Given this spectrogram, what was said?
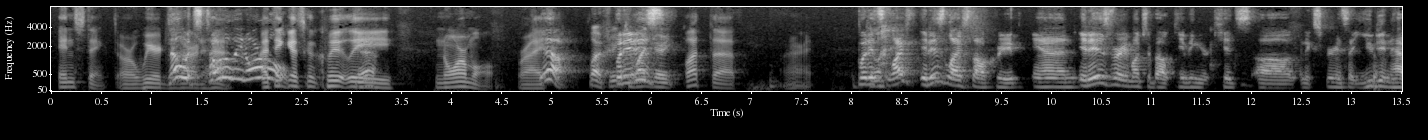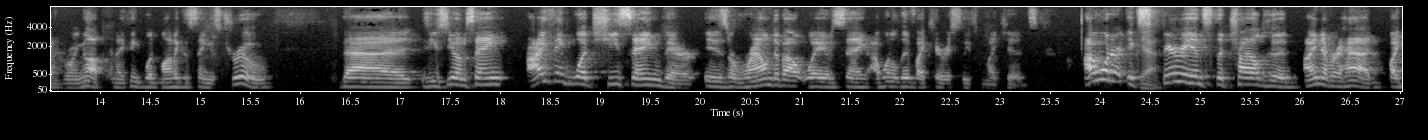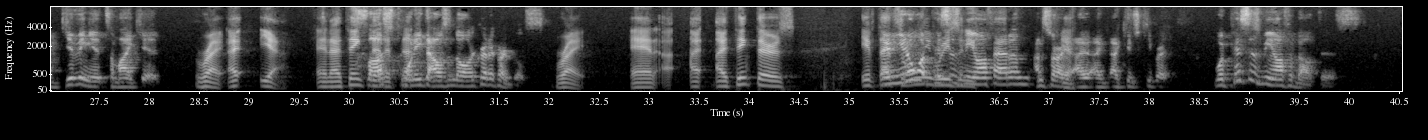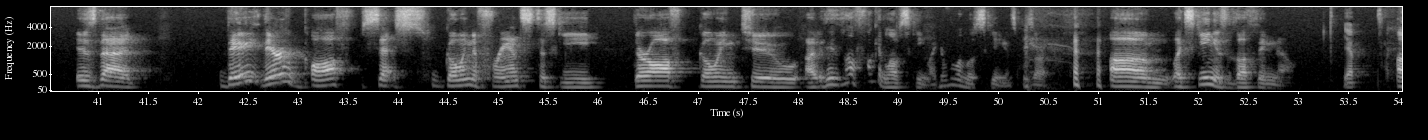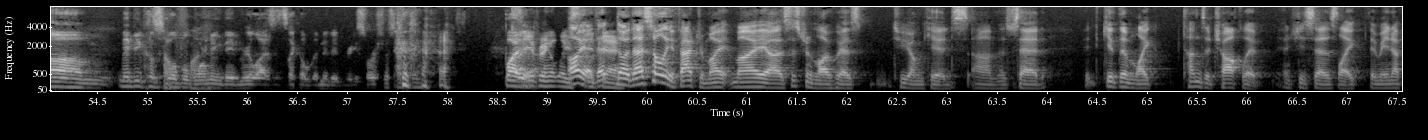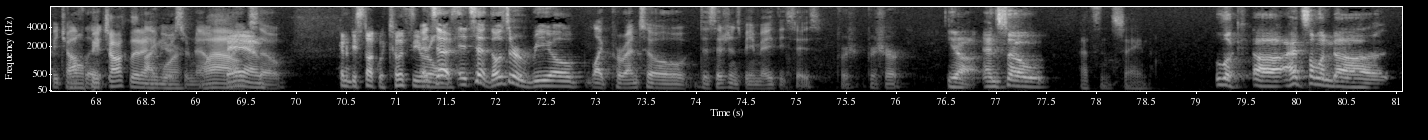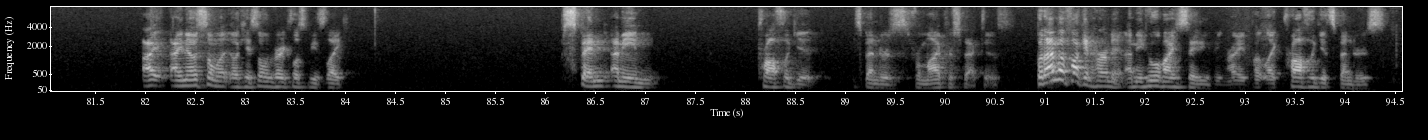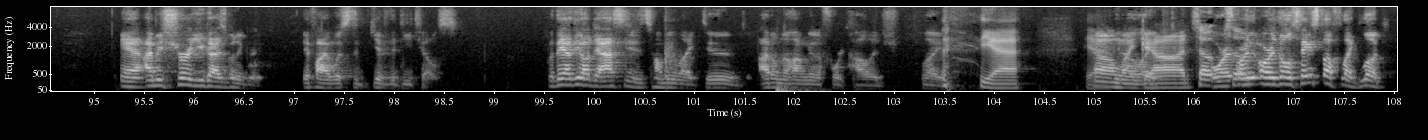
instinct or a weird. No, it's to have. totally normal. I think it's completely normal, right? Yeah. What? But it you is- wonder- What the? All right. but it's life it is lifestyle creep and it is very much about giving your kids uh, an experience that you didn't have growing up and i think what monica's saying is true that you see what i'm saying i think what she's saying there is a roundabout way of saying i want to live vicariously through my kids i want to experience the childhood i never had by giving it to my kid Right. I yeah. And I think plus $20000 credit card bills right. And I- I think there's if that's and you know what pisses reason me off, Adam? I'm sorry, Yeah. I, I, I could just keep it. What pisses me off about this is that they they're off set, going to France to ski. They're off going to. Uh, they love fucking love skiing. Like everyone loves skiing. It's bizarre. um, like skiing is the thing now. Yep. Um, maybe because So global funny. warming, they've realized it's like a limited resource or something. but Savoring. Oh yeah, okay. that, no, that's totally a factor. My my uh, sister in law who has two young kids um, has said give them like tons of chocolate, and she says like there may not be Won't chocolate. be chocolate five anymore. Years from now. Wow. Damn. So Gonna be stuck with Tootsie it's Rolls. a, it's a, those are real like parental decisions being made these days for for sure. Yeah, and so That's insane. look, uh, I had someone. Uh, I I know someone. Okay, someone very close to me is like spend. I mean, profligate spenders from my perspective. But I'm a fucking hermit. I mean, who am I to say anything, right? But like profligate spenders, and I'm sure you guys would agree if I was to give the details. But they have the audacity to tell me, like, dude, I don't know how I'm going to afford college. Like, Yeah. Yeah. oh you my know, like- god. So or, so, or or they'll say stuff like, "Look,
